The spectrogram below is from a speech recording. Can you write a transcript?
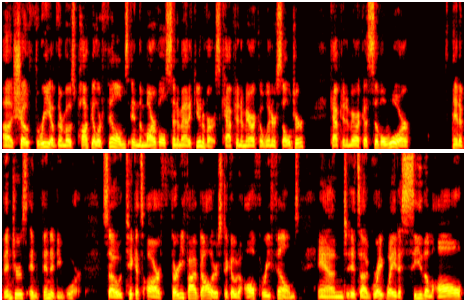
uh, show three of their most popular films in the Marvel Cinematic Universe: Captain America: Winter Soldier, Captain America: Civil War, and Avengers Infinity War. So tickets are $35 to go to all three films, and it's a great way to see them all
